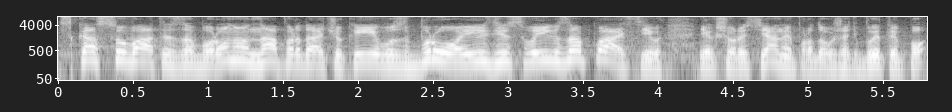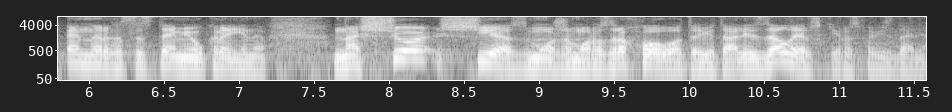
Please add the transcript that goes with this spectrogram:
скасувати заборону на передачу Києву зброї зі своїх запасів, якщо росіяни продовжать бити по енергосистемі України. На що ще зможемо розраховувати? Віталій Залевський розповість далі.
